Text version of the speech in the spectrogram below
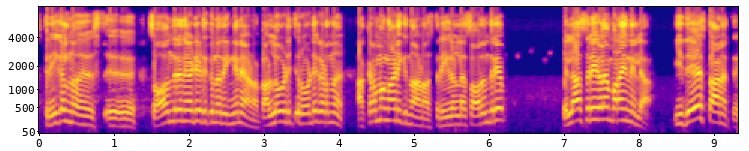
സ്ത്രീകൾ സ്വാതന്ത്ര്യം നേടിയെടുക്കുന്നത് ഇങ്ങനെയാണോ? കള്ളു പിടിച്ച് റോഡിൽ കിടന്ന് അക്രമം കാണിക്കുന്നതാണോ സ്ത്രീകളുടെ സ്വാതന്ത്ര്യം? എല്ലാ സ്ത്രീകളെയും പറയുന്നില്ല. ഇതേ സ്ഥാനത്ത്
